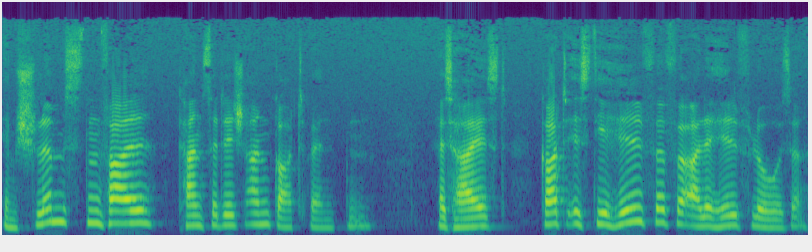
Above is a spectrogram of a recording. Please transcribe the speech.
im schlimmsten Fall kannst du dich an Gott wenden. Es heißt, Gott ist die Hilfe für alle Hilflose.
